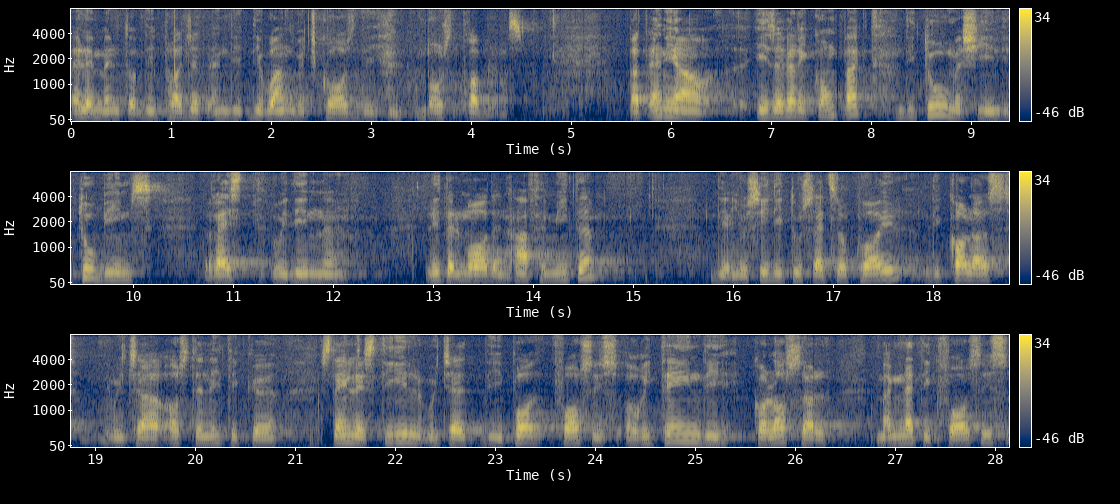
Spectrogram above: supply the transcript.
element of the project and the, the one which caused the most problems. But anyhow, is a very compact. The two machine, the two beams rest within uh, little more than half a meter. The, you see the two sets of coil, the collars, which are austenitic uh, stainless steel, which had the forces or retain the colossal magnetic forces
